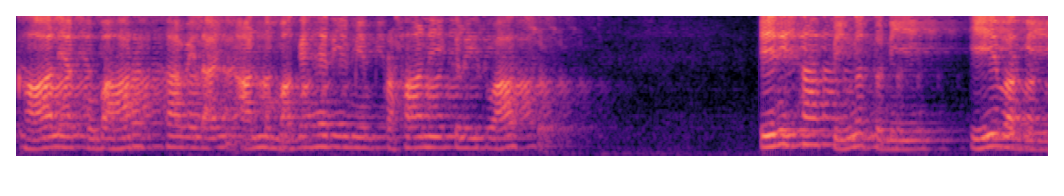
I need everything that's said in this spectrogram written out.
කාලයක් ඔබ ආරක්ෂා වෙලායින් අන්න මගහැරීමෙන් ප්‍රහාණය කළ යුතු ආශ්‍රව එනිසා පිංහතුනී ඒ වගේ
